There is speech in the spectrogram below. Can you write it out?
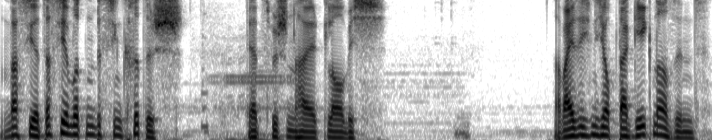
Das hier, das hier wird ein bisschen kritisch. Der Zwischenhalt, glaube ich. Da weiß ich nicht, ob da Gegner sind.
